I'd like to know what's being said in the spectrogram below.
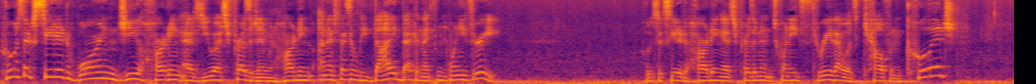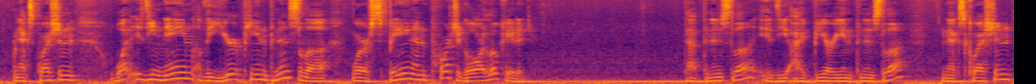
Who succeeded Warren G. Harding as U.S. president when Harding unexpectedly died back in 1923? Who succeeded Harding as president in 23? That was Calvin Coolidge. Next question. What is the name of the European peninsula where Spain and Portugal are located? That peninsula is the Iberian Peninsula. Next question.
